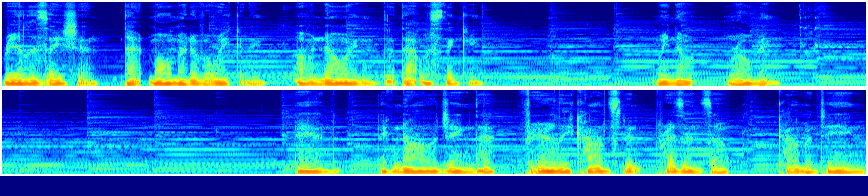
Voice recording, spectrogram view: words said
realization, that moment of awakening, of knowing that that was thinking. We note roaming. And acknowledging the fairly constant presence of commenting,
